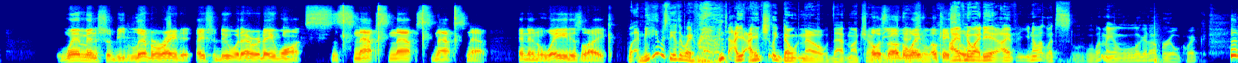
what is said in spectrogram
women should be liberated. They should do whatever they want." Snap, snap, snap, snap. And then Wade is like, Well, maybe it was the other way around. I, I actually don't know that much. Oh, it's the other way? actual- Okay, I have no idea. I have. You know what? Let's let me look it up real quick. a A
